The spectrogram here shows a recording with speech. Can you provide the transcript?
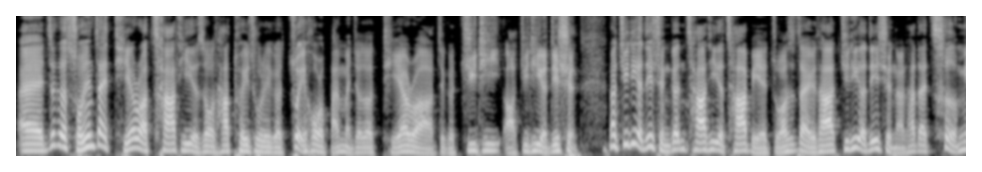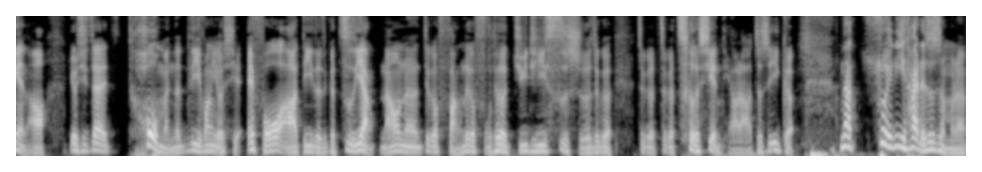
哎，这个首先在 Tiara XT 的时候，它推出了一个最后的版本，叫做 Tiara 这个 GT 啊，GT Edition。那 GT Edition 跟 XT 的差别，主要是在于它 GT Edition 呢，它在侧面啊，尤其在后门的地方。有写 F O R D 的这个字样，然后呢，这个仿那个福特 G T 四十的这个这个这个侧线条啦，这是一个。那最厉害的是什么呢？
